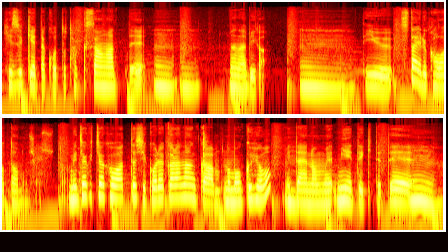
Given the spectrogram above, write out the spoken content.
気づけたことたくさんあってうん学びが。っうん。うんていうスタイル変わったのじゃめちゃくちゃ変わったしこれからなんかの目標みたいなのも見えてきてて、うん。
